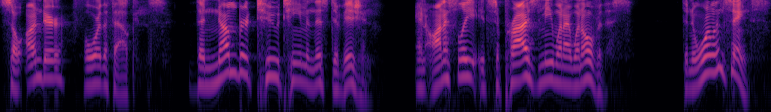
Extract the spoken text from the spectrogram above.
So under for the Falcons. The number two team in this division. And honestly, it surprised me when I went over this. The New Orleans Saints.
